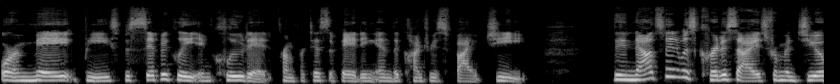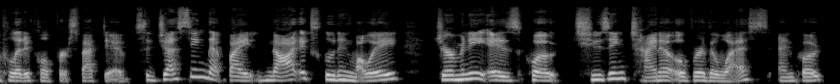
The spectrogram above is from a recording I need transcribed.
or may be specifically included from participating in the country's 5G. The announcement was criticized from a geopolitical perspective, suggesting that by not excluding Huawei, Germany is, quote, choosing China over the West, end quote,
